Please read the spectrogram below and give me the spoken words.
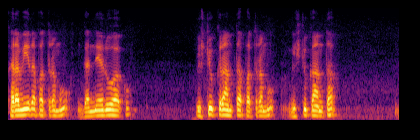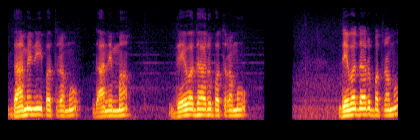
కరవీర పత్రము గన్నేరు ఆకు విష్ణుక్రాంత పత్రము విష్ణుకాంత దామిని పత్రము దానిమ్మ దేవదారు పత్రము దేవదారు పత్రము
